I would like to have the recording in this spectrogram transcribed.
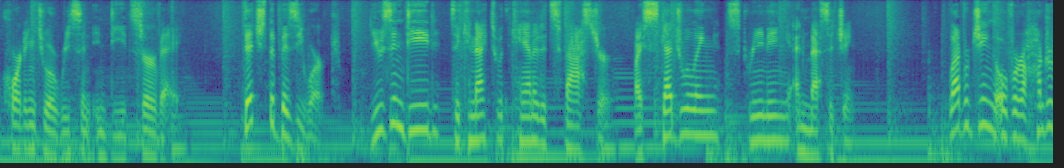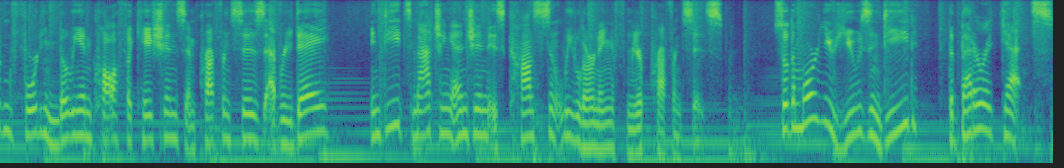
according to a recent Indeed survey. Ditch the busy work. Use Indeed to connect with candidates faster by scheduling, screening, and messaging. Leveraging over 140 million qualifications and preferences every day, Indeed's matching engine is constantly learning from your preferences. So the more you use Indeed, the better it gets.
